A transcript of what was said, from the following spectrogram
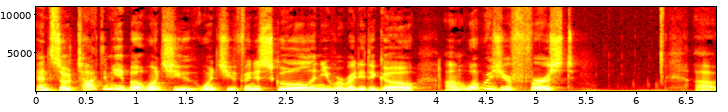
and so, talk to me about once you once you finished school and you were ready to go. Um, what was your first uh,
